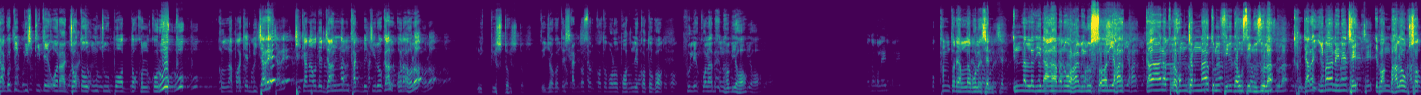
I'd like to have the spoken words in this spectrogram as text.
জাগতিক দৃষ্টিতে ওরা যত উঁচু পদ দখল করুক, আল্লাহ পাকের বিচারে ঠিকানা ওদের জাহান্নাম থাকবে চিরকাল, ওরা হলো নিকৃষ্ট। তুই জগতে ষাট বছর কত বড় পদ নে, কত ফুলে কোলা ব্যাং হবি হ। কথা বলেন। পক্ষান্তরে আল্লাহ বলেছেন, ইন্নাল্লাযীনা আমানু ওয়া আমিলুস সালিহাত কানাত লাহুম জান্নাতুল ফিরদাউসি নুজুলা। যারা ঈমান এনেছে এবং ভালো সৎ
